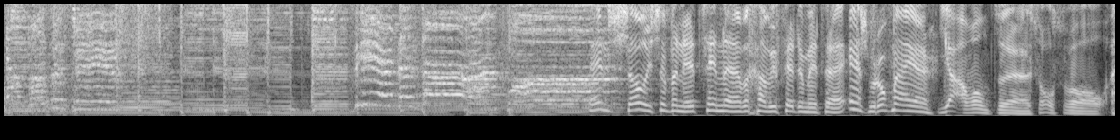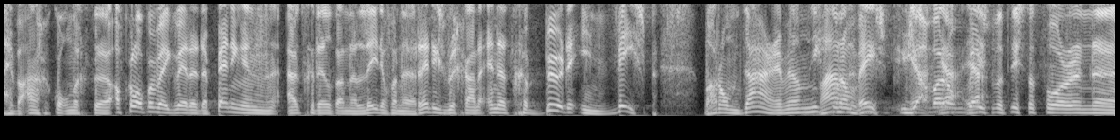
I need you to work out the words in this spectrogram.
Dat was het weer. Zo is het maar net. En eh, we gaan weer verder met eh, Ernst Brokmeijer. Ja, want eh, zoals we al hebben aangekondigd... eh, afgelopen week werden de penningen uitgedeeld aan de leden van de reddingsbrigade. En dat gebeurde in Weesp. Waarom daar? en Waarom, niet Waarom Weesp? Ja, Ja, waarom ja, ja. Weesp? Wat is dat voor een, eh,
